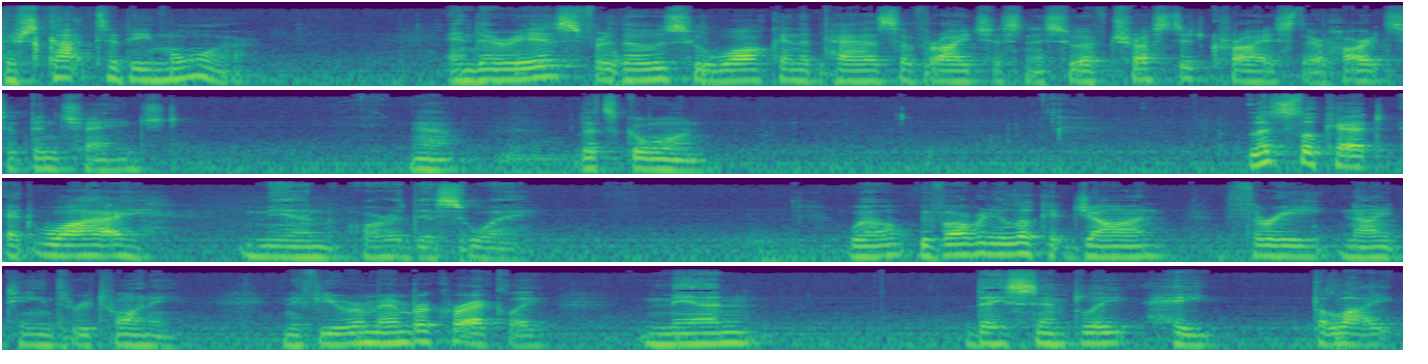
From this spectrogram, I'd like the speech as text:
There's got to be more. And there is for those who walk in the paths of righteousness, who have trusted Christ, their hearts have been changed. Now, let's go on let's look at, at why men are this way. Well, we've already looked at John 3 19 through 20. And if you remember correctly, men, they simply hate the light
